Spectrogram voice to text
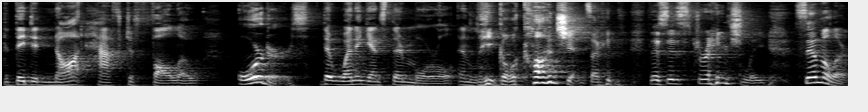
that they did not have to follow orders that went against their moral and legal conscience. I mean, this is strangely similar.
